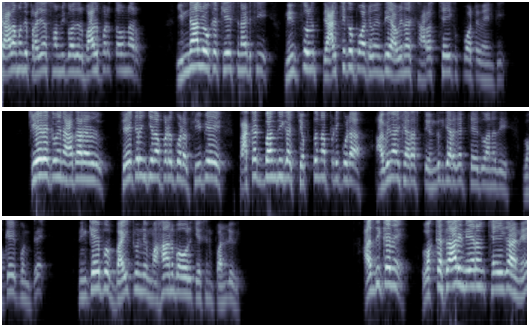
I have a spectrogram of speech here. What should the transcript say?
చాలామంది ప్రజాస్వామికవాదులు బాధపడుతూ ఉన్నారు. ఇన్నాళ్ళు ఒక కేసు నడిచి నిందితులను తేల్చకపోవటం ఏంటి? అవినాష్ని అరెస్ట్ చేయకపోవటం ఏంటి? కీలకమైన ఆధారాలు సేకరించినప్పటికి కూడా సిబిఐ పకడ్బందీగా చెప్తున్నప్పటికీ కూడా అవినాష్ అరెస్ట్ ఎందుకు జరగట్లేదు అన్నది ఒకేపు ఉంటే ఇంకేపు బయట ఉండి మహానుభావులు చేసిన పనులు ఇవి అందుకనే ఒక్కసారి నేరం చేయగానే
